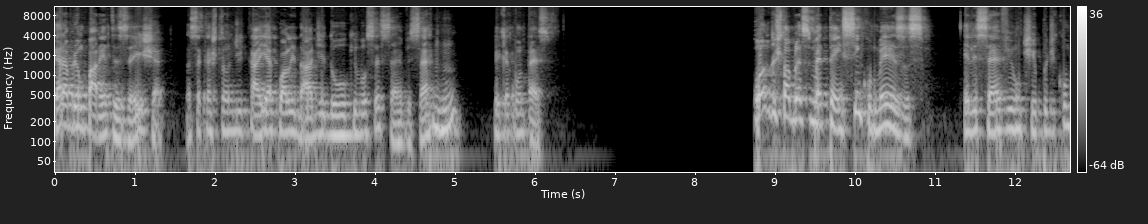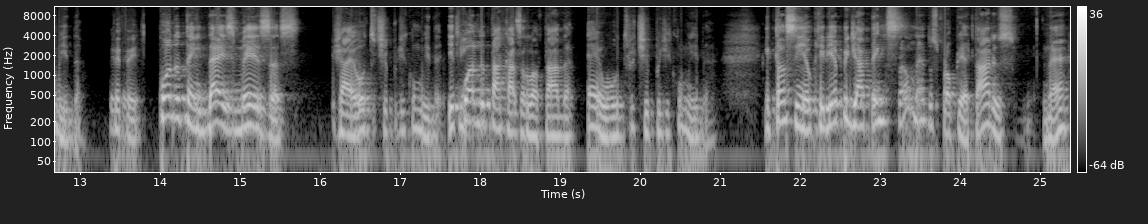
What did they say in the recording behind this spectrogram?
quero abrir um parênteses aí, chefe. Essa questão de cair a qualidade do que você serve, certo? Uhum. O que que acontece? Quando o estabelecimento tem cinco mesas, ele serve um tipo de comida. Perfeito. Quando tem dez mesas, já é outro tipo de comida. E Sim. quando tá a casa lotada, é outro tipo de comida. Então, assim, eu queria pedir atenção né, dos proprietários, né?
